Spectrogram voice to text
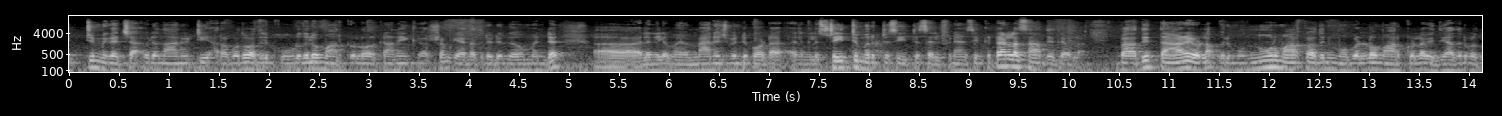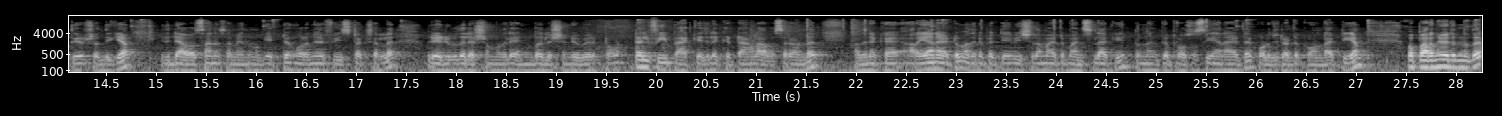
ഏറ്റവും മികച്ച ഒരു നാനൂറ്റി അറുപതോ അതിൽ കൂടുതലോ മാർക്കുള്ളവർക്കാണ് ഈ വർഷം കേരളത്തിലൊരു ഗവൺമെന്റ് അല്ലെങ്കിൽ മാനേജ്മെന്റ് കോട്ട അല്ലെങ്കിൽ state merit seat self financing കിട്ടാനുള്ള സാധ്യതയുള്ള അപ്പോൾ അതിൽ താഴെയുള്ള ഒരു മുന്നൂറ് മാർക്കോ അതിന് മുകളിലോ മാർക്കുള്ള വിദ്യാർത്ഥികൾ പ്രത്യേകം ശ്രദ്ധിക്കുക. ഇതിന്റെ അവസാന സമയം നമുക്ക് ഏറ്റവും കുറഞ്ഞൊരു ഫീസ് സ്ട്രക്ചറിൽ ഒരു എഴുപത് ലക്ഷം മുതൽ എൺപത് ലക്ഷം രൂപ വരെ ടോട്ടൽ ഫീ പാക്കേജിൽ കിട്ടാനുള്ള അവസരമുണ്ട്. അതിനൊക്കെ അറിയാനായിട്ടും അതിനെപ്പറ്റി വിശദമായിട്ട് മനസ്സിലാക്കി ഇപ്പം നിങ്ങൾക്ക് പ്രോസസ്സ് ചെയ്യാനായിട്ട് കോളേജിലോട്ട് കോൺടാക്ട് ചെയ്യാം. അപ്പോൾ പറഞ്ഞു വരുന്നത്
